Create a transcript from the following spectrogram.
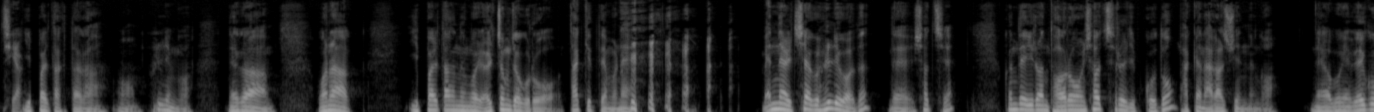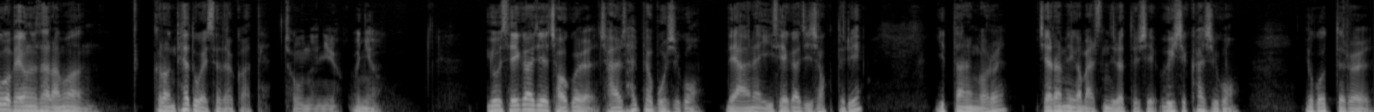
치약. 이빨 닦다가 어, 흘린 거. 내가 워낙 이빨 닦는 걸 열정적으로 닦기 때문에 맨날 치약을 흘리거든. 내 셔츠에. 근데 이런 더러운 셔츠를 입고도 밖에 나갈 수 있는 거. 내가 보기엔 외국어 배우는 사람은 그런 태도가 있어야 될 것 같아. 좋은 은유. 은유. 요 세 가지의 적을 잘 살펴보시고 내 안에 이 세 가지 적들이 있다는 거를 제러미가 말씀드렸듯이 의식하시고 요것들을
